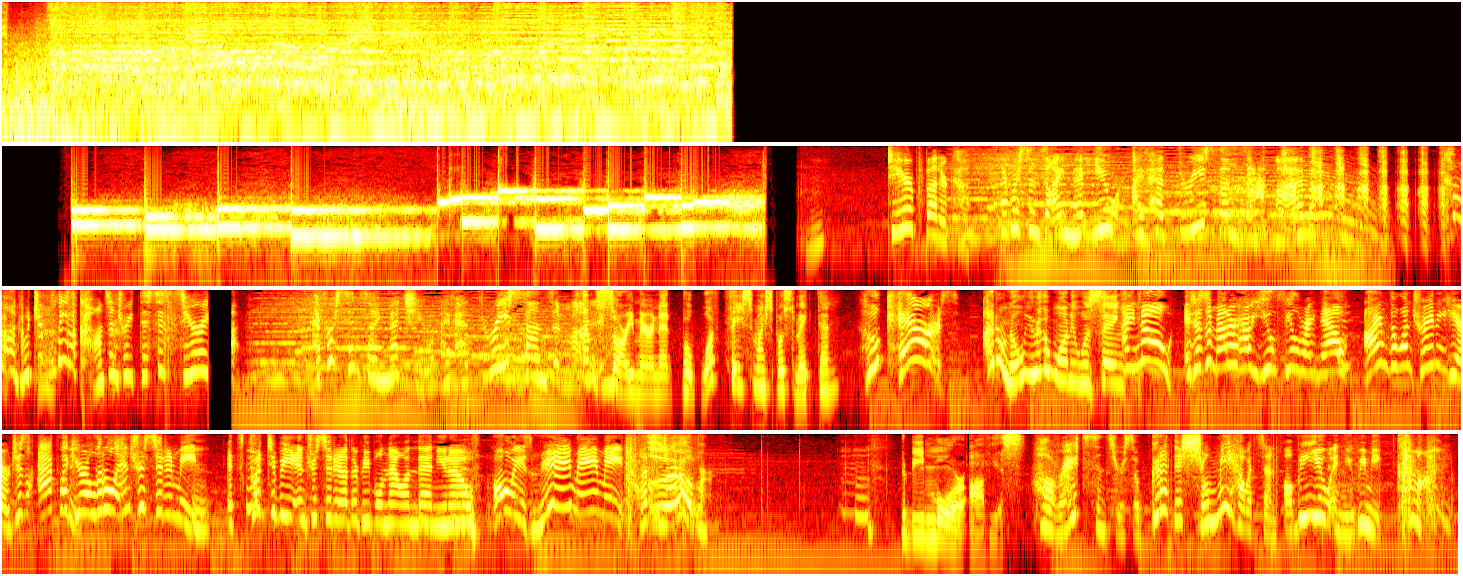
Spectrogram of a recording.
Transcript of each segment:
Closet. Dear Buttercup, ever since I met you, I've had three suns and I'm... Come on, would you please concentrate? This is serious. Ever since I met you, I've had three suns and my... I'm sorry, Marinette, but what face am I supposed to make then? Who cares? I don't know, you're the one who was saying. I know! It doesn't matter how you feel right now. I'm the one training here. Just act like you're a little interested in me. It's good to be interested in other people now and then, you know? Always me, me, me. Let's start over. To be more obvious. All right, since you're so good at this, show me how it's done. I'll be you and you be me. Come on.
